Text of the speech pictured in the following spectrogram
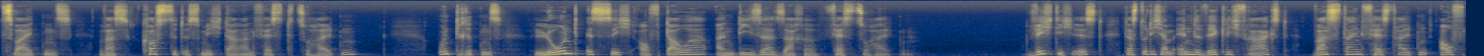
Zweitens, was kostet es mich daran festzuhalten? Und drittens, lohnt es sich auf Dauer an dieser Sache festzuhalten? Wichtig ist, dass du dich am Ende wirklich fragst, was dein Festhalten auf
